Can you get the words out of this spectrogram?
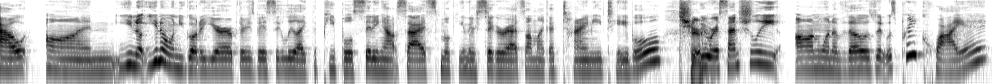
out on you know you know when you go to Europe there's basically like the people sitting outside smoking their cigarettes on like a tiny table. Sure. We were essentially on one of those, it was pretty quiet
